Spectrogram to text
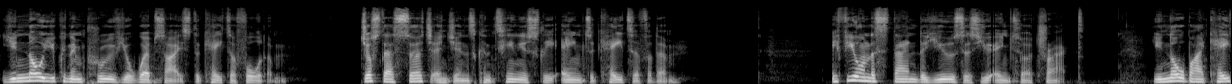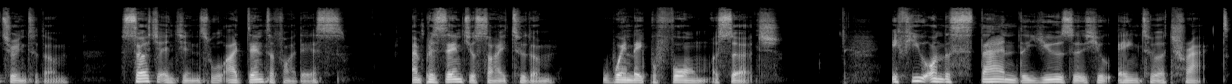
you know you can improve your websites to cater for them, just as search engines continuously aim to cater for them. If you understand the users you aim to attract, you know by catering to them, search engines will identify this and present your site to them when they perform a search. If you understand the users you aim to attract,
